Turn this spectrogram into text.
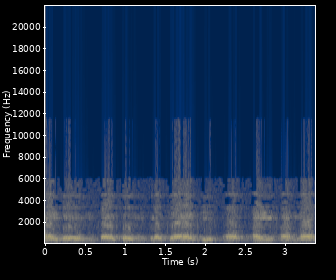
ายเดิม แต่ส่งกระแสจิตออกไปข้างนอก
